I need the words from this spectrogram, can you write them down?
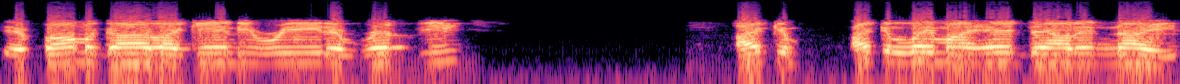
if I'm a guy like Andy Reid and Brett Veach, I can I can lay my head down at night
